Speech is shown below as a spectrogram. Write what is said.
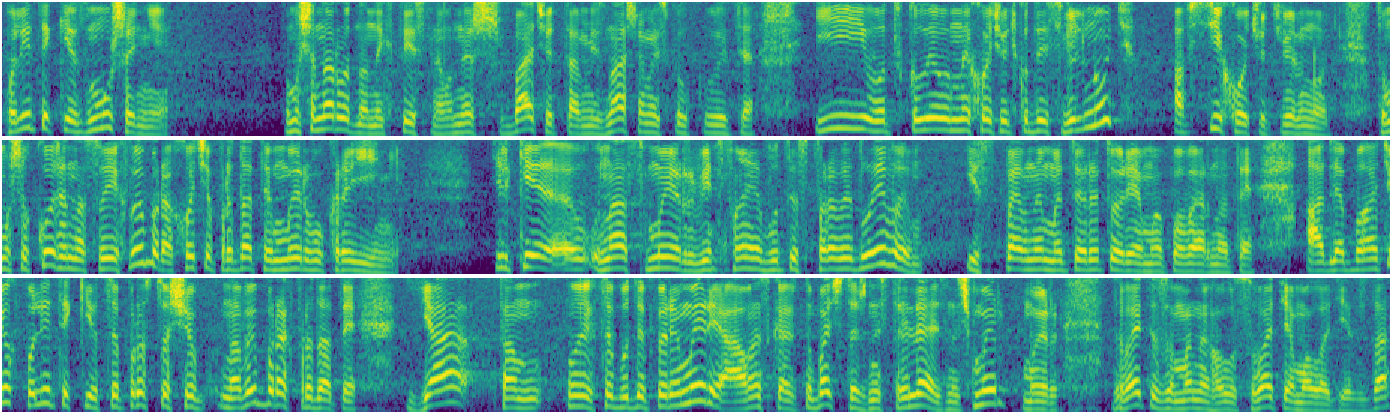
політики змушені тому що народ на них тисне. Вони ж бачать там і з нашими спілкуються. І от коли вони хочуть кудись вільнуть, а всі хочуть вільнути, тому що кожен на своїх виборах хоче продати мир в Україні. Тільки е, у нас мир він має бути справедливим і з певними територіями повернути. А для багатьох політиків це просто щоб на виборах продати. Я там, ну як це буде перемир'я, а вони скажуть, ну бачите, ж не стріляють, значить мир, мир. Давайте за мене голосувати, я молодець. Да?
